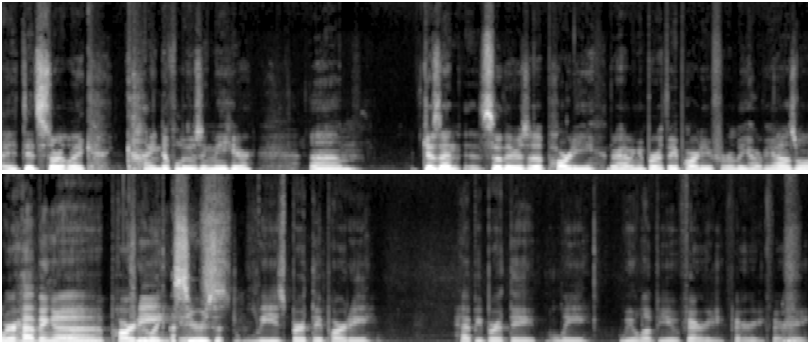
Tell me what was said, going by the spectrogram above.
I did start like kind of losing me here. Um, because then so there's a party. They're having a birthday party for Lee Harvey Oswald. We're having a um, party. like, a series It's Lee's birthday party. Happy birthday, Lee. We love you very, very, very,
